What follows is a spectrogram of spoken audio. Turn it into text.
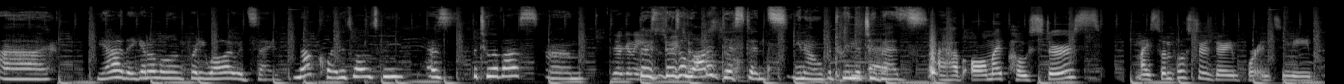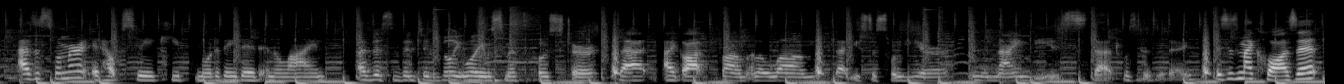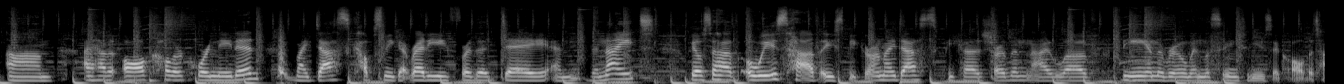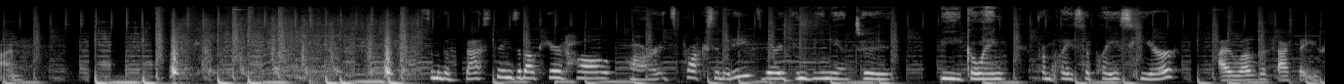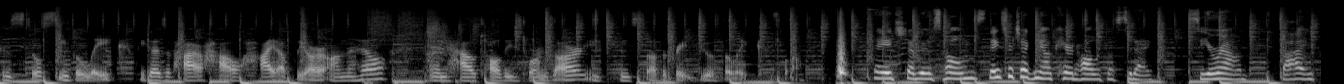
Uh, yeah, they get along pretty well, I would say. Not quite as well as we, as the two of us. Um, They're gonna there's there's a lot of distance, you know, between the two beds. beds. I have all my posters my swim poster is very important to me. As a swimmer, it helps me keep motivated and aligned. I have this vintage William Smith poster that I got from an alum that used to swim here in the 90s that was visiting. This is my closet. Um, I have it all color coordinated. My desk helps me get ready for the day and the night. We also have always have a speaker on my desk because Charlotte and I love being in the room and listening to music all the time. Of the best things about Caird Hall are its proximity. It's very convenient to be going from place to place here. I love the fact that you can still see the lake because of how, how high up we are on the hill and how tall these dorms are. You can still have a great view of the lake as well. Hey HWS Homes, thanks for checking out Caird Hall with us today. See you around. Bye.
